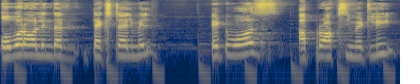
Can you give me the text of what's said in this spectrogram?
overall in the textile mill, it was approximately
